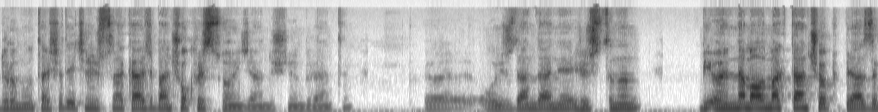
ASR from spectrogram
durumunu taşıdığı için Houston'a karşı ben çok hırslı oynayacağını düşünüyorum Durant'in. Ee, o yüzden de hani Houston'ın bir önlem almaktan çok biraz da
